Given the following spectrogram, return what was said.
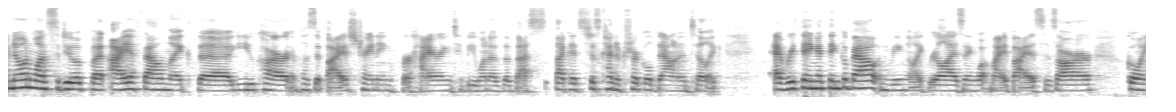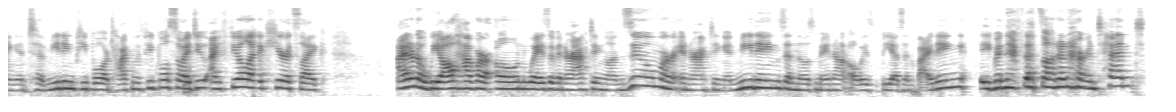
no one wants to do it, but I have found like the UCAR implicit bias training for hiring to be one of the best. Like it's just kind of trickled down into like everything I think about and being like realizing what my biases are going into meeting people or talking with people. So I do, I feel like here it's like I don't know, we all have our own ways of interacting on Zoom or interacting in meetings, and those may not always be as inviting, even if that's not in our intent.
